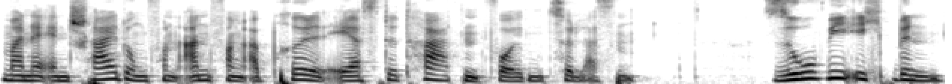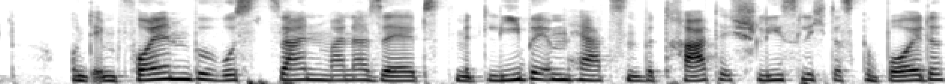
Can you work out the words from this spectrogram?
meiner Entscheidung von Anfang April erste Taten folgen zu lassen. So wie ich bin und im vollen Bewusstsein meiner selbst mit Liebe im Herzen betrat ich schließlich das Gebäude,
